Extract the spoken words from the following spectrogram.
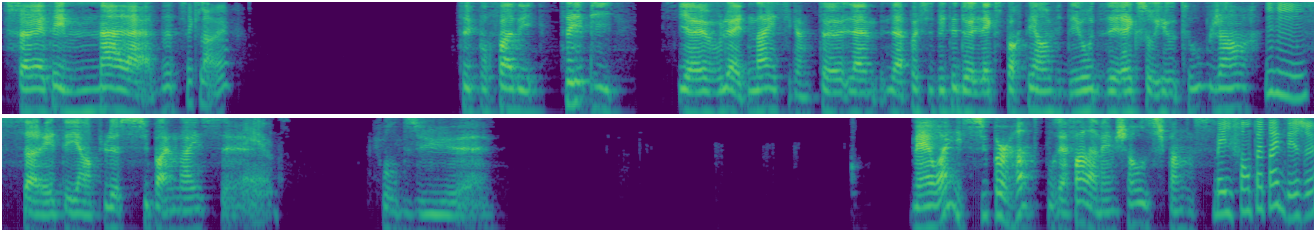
ça aurait été malade. C'est clair. Tu sais, pour faire des, tu sais, puis s'il avait voulu être nice, c'est comme, t'as la, la possibilité de l'exporter en vidéo direct sur YouTube, genre. Mhm. Ça aurait été en plus super nice Euh, pour du. euh, Mais ouais, Super Hot pourrait faire la même chose, je pense. Mais ils le font peut-être déjà.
